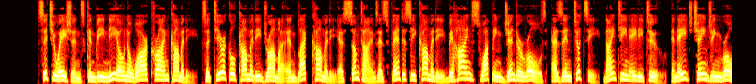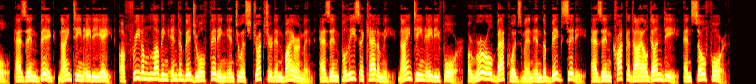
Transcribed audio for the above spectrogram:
Situations can be neo-noir crime comedy, satirical comedy drama and black comedy as sometimes as fantasy comedy behind swapping gender roles, as in Tootsie 1982, an age-changing role, as in Big 1988, a freedom-loving individual fitting into a structured environment, as in Police Academy 1984, a rural backwoodsman in the big city, as in Crocodile Dundee, and so forth.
